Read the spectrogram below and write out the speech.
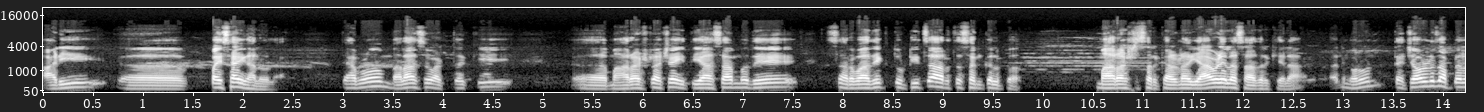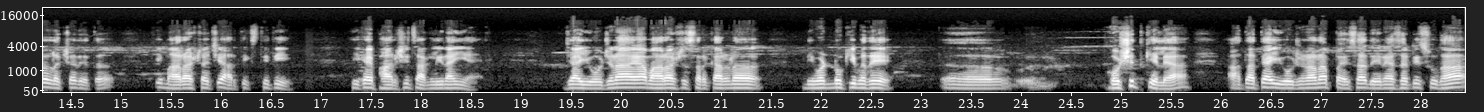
आणि पैसाही घालवला. त्यामुळं मला असं वाटतं की महाराष्ट्राच्या इतिहासामध्ये सर्वाधिक तुटीचा अर्थसंकल्प महाराष्ट्र सरकारनं यावेळेला सादर केला. आणि म्हणून त्याच्यावरूनच आपल्याला लक्षात येतं की महाराष्ट्राची आर्थिक स्थिती ही काही फारशी चांगली नाही आहे. ज्या योजना या महाराष्ट्र सरकारनं निवडणुकीमध्ये घोषित केल्या आता त्या योजनांना पैसा देण्यासाठी सुद्धा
